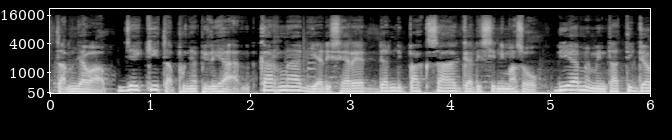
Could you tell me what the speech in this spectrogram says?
tak menjawab. Jackie tak punya pilihan karena dia diseret dan dipaksa gadis ini masuk. Dia meminta 13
